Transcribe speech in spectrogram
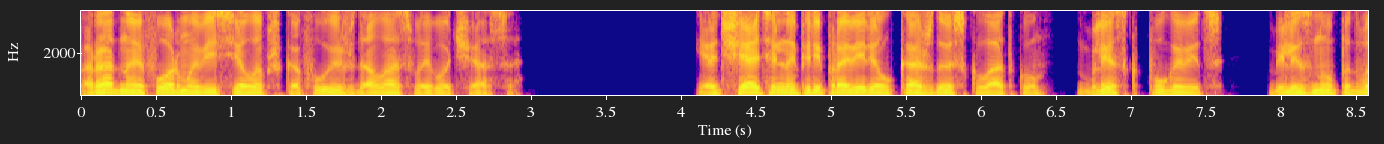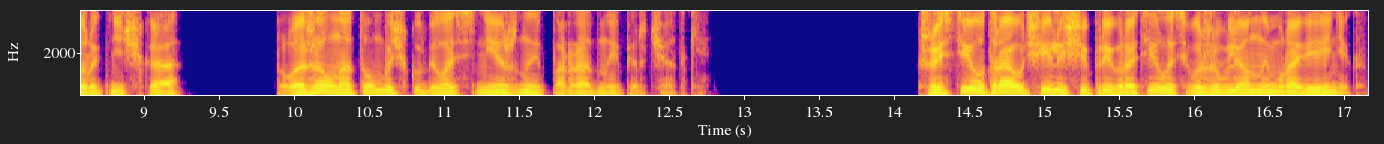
Парадная форма висела в шкафу и ждала своего часа. Я тщательно перепроверил каждую складку, блеск пуговиц, белизну подворотничка, положил на тумбочку белоснежные парадные перчатки. К шести утра училище превратилось в оживленный муравейник.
